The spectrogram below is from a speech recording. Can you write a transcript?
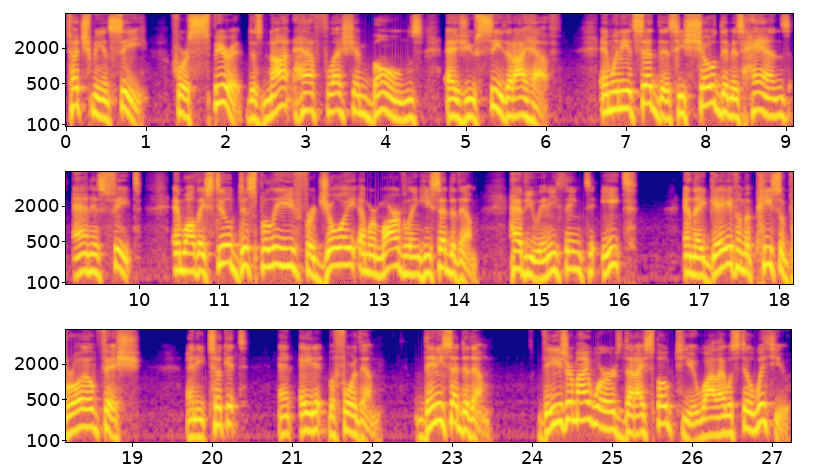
Touch me and see, for a spirit does not have flesh and bones as you see that I have. And when he had said this, he showed them his hands and his feet. And while they still disbelieved for joy and were marveling, he said to them, Have you anything to eat? And they gave him a piece of broiled fish, and he took it and ate it before them. Then he said to them, These are my words that I spoke to you while I was still with you,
